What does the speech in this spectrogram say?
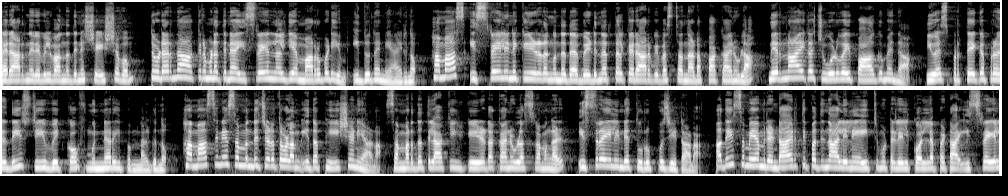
കരാർ നിലവിൽ വന്നതിന് ശേഷവും തുടർന്ന ആക്രമണത്തിന് ഇസ്രയേൽ നൽകിയ മറുപടിയും ഇതുതന്നെയായിരുന്നു. ഹമാസ് ഇസ്രയേലിന് കീഴടങ്ങുന്നത് വെടിനിർത്തൽ കരാർ വ്യവസ്ഥ നടപ്പാക്കാനുള്ള നിർണായക ചുവടുവയ്പാകുമെന്ന് യു എസ് പ്രത്യേക പ്രതിനിധി സ്റ്റീവ് വിറ്റ്കോഫ് മുന്നറിയിപ്പും നൽകുന്നു. ഹമാസിനെ സംബന്ധിച്ചിടത്തോളം ഇത് ഭീഷണിയാണ്. സമ്മർദ്ദത്തിലാക്കി കീഴടക്കാനുള്ള ശ്രമങ്ങൾ ഇസ്രയേലിന്റെ തുറുപ്പുചീട്ടാണ്. അതേസമയം രണ്ടായിരത്തി പതിനാലിലെ ഏറ്റുമുട്ടലിൽ കൊല്ലപ്പെട്ട ഇസ്രയേൽ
